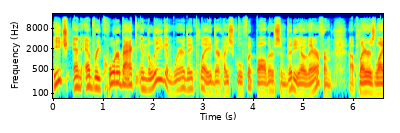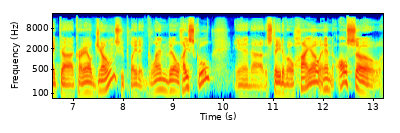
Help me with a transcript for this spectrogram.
each and every quarterback in the league and where they played their high school football. There's some video there from uh, players like uh, Jones, who played at Glenville High School in uh, the state of Ohio, and also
